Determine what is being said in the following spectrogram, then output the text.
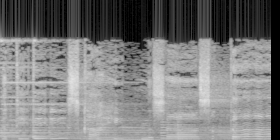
Nagtitiis kahit nasasakit kita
